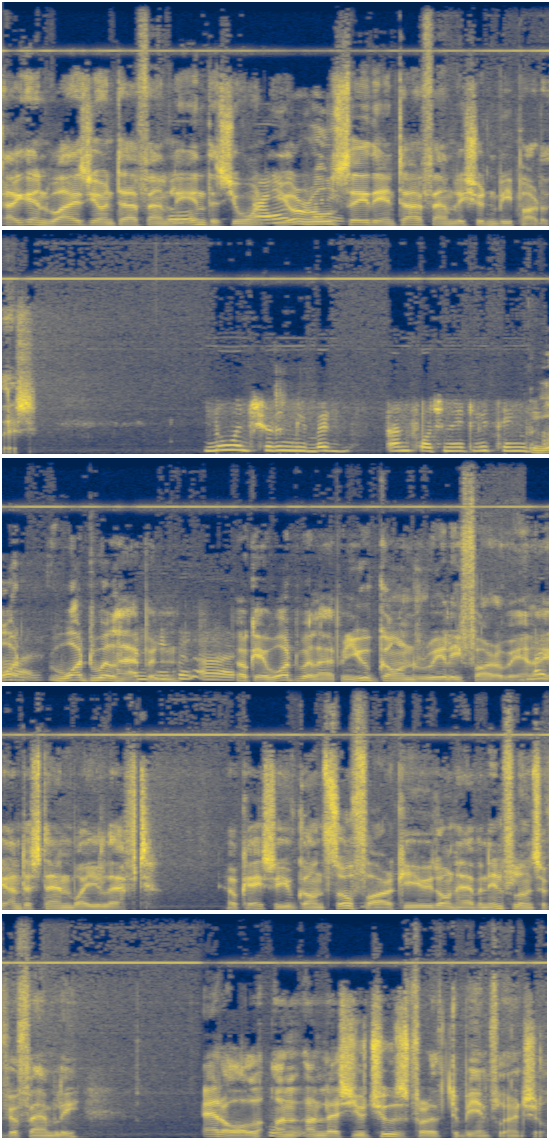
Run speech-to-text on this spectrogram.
Again, why is your entire family So, in this? You want your rules say the entire family shouldn't be part of this. No, it shouldn't be, but unfortunately things What are. what will happen? people are. Okay, what will happen? You've gone really far away, and I understand why you left. Okay, so you've gone so far that you don't have an influence of your family at all, Mm-hmm. un- unless you choose for it to be influential.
